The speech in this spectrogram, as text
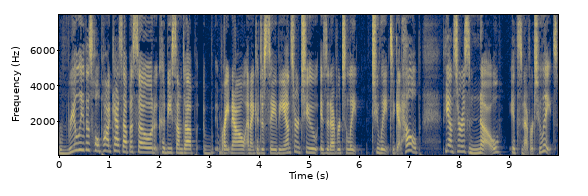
really, this whole podcast episode could be summed up right now, and I could just say the answer to is it ever too late too late to get help? The answer is no, it's never too late.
